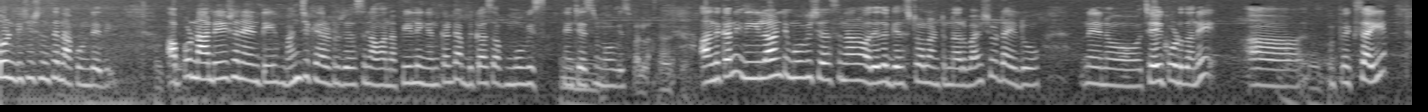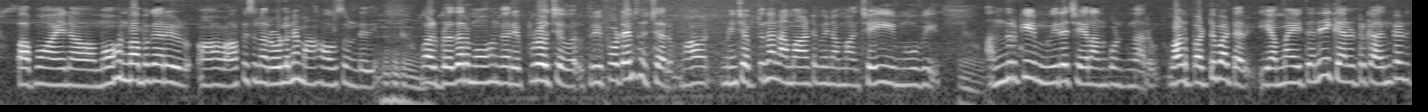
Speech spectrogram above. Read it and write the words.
ఓన్ డిసిషన్సే నాకు ఉండేది. అప్పుడు నా డిసిషన్ ఏంటి మంచి క్యారెక్టర్ చేస్తున్నావు అన్న ఫీలింగ్ ఎందుకంటే బికాస్ ఆఫ్ మూవీస్ నేను చేసిన మూవీస్ వల్ల. అందుకని నేను ఇలాంటి మూవీ చేస్తున్నాను అదేదో గెస్ట్ రోల్ అంటున్నారు వై షుడ్ ఐ డూ నేను చేయకూడదని ఫిక్స్ అయ్యి పాపం ఆయన మోహన్ బాబు గారి ఆఫీస్ ఉన్న రోడ్లోనే మా హౌస్ ఉండేది. వాళ్ళ బ్రదర్ మోహన్ గారు ఎప్పుడూ వచ్చేవారు. త్రీ ఫోర్ టైమ్స్ వచ్చారు. మా మేము చెప్తున్నా నా మాట వినమ్మా చెయ్యి ఈ మూవీ అందరికీ మీరే చేయాలనుకుంటున్నారు. వాళ్ళు పట్టుబట్టారు. ఈ అమ్మాయి అయితేనే ఈ క్యారెక్టర్ కాదు. ఎందుకంటే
